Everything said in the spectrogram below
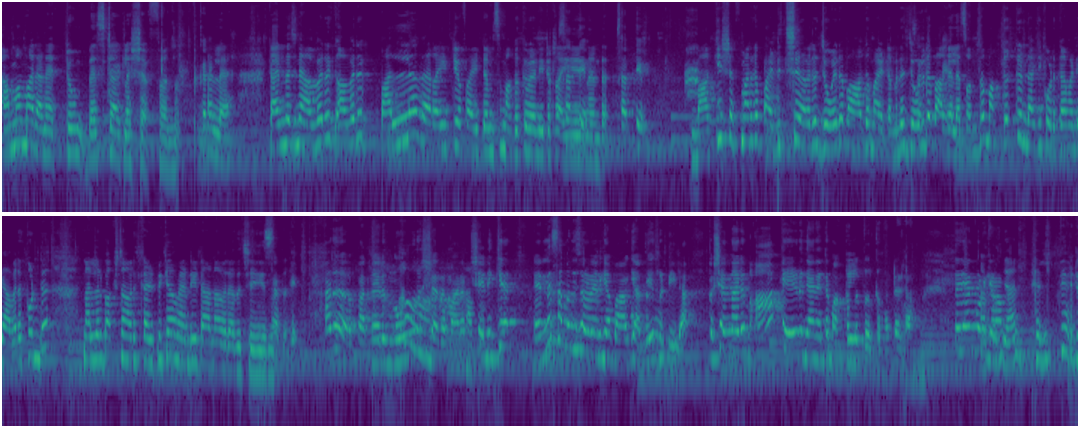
അമ്മമാരാണ് ഏറ്റവും ബെസ്റ്റ് ആയിട്ടുള്ള ഷെഫ് എന്ന് അല്ലേ? കാര്യം എന്താ വെച്ചാൽ അവർ അവർ പല വെറൈറ്റി ഓഫ് ഐറ്റംസ് മക്കൾക്ക് വേണ്ടിയിട്ട് ട്രൈ ചെയ്യുന്നുണ്ട്. സത്യം. ബാക്കി ഷെഫ്മാരൊക്കെ പഠിച്ച് അവരുടെ ജോലിയുടെ ഭാഗമായിട്ട് അവരുടെ ജോലിയുടെ ഭാഗമല്ല സ്വന്തം മക്കൾക്ക് ഉണ്ടാക്കി കൊടുക്കാൻ വേണ്ടി അവരെ കൊണ്ട് നല്ലൊരു ഭക്ഷണം അവർക്ക് കഴിപ്പിക്കാൻ വേണ്ടിയിട്ടാണ് അവരത് ചെയ്യുന്നത്. അത് പറഞ്ഞൊരു നൂറ് ശതമാനം. പക്ഷെ എനിക്ക് എന്നെ സംബന്ധിച്ചിടത്തോളം എനിക്ക് ആ ഭാഗ്യം അധികം കിട്ടിയില്ല. പക്ഷെ എന്നാലും ആ കേട് ഞാൻ എന്റെ മക്കളിൽ തീർക്കുന്നുണ്ട് കേട്ടോ. ഞാൻ കുടിക്കണം ഞാൻ ഹെൽത്തി ആയിട്ട്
